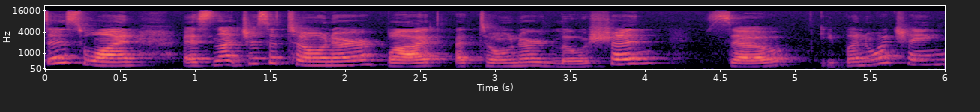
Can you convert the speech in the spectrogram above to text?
this one is not just a toner but a toner lotion. So keep on watching.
